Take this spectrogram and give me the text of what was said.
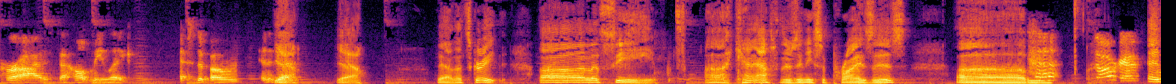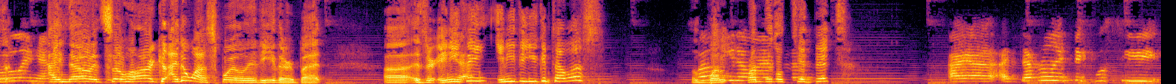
her eyes to help me like get to the bone. In a Yeah, sense. yeah, yeah. That's great. Uh, let's see. Uh, I can't ask if there's any surprises. Um, Sorry, I'm totally. I know it's so hard. 'cause I don't want to spoil it either. But uh, is there anything anything you can tell us? Well, one you know, one I- little tidbit. I uh, I definitely think we'll see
